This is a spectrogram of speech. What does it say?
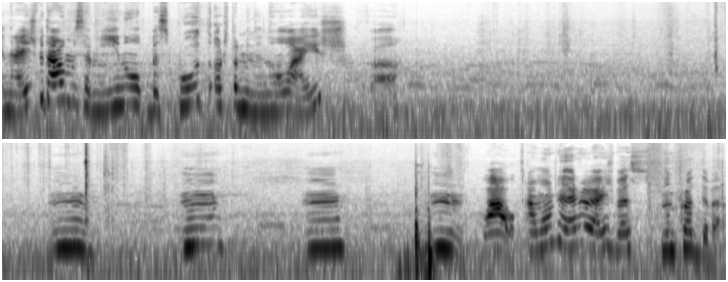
إن العيش بتاعهم مسمينه بسكوت أكتر من إن هو عيش. ف مم. مم. مم. مم. واو أنا ممكن اكل العيش بس من كرد بقى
